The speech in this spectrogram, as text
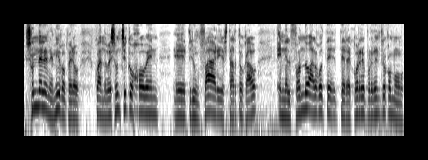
son del enemigo, pero cuando ves a un chico joven eh, triunfar y estar tocado, en el fondo algo te, te recorre por dentro como,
